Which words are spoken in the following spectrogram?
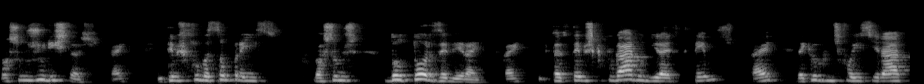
nós somos juristas. ok? E temos formação para isso. Nós somos doutores em Direito. ok? E, portanto, temos que pegar no direito que temos, ok? daquilo que nos foi ensinado,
